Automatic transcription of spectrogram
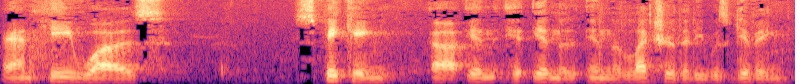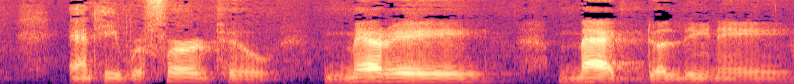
And he was speaking uh, in, in, the, in the lecture that he was giving, and he referred to Mary Magdalene.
